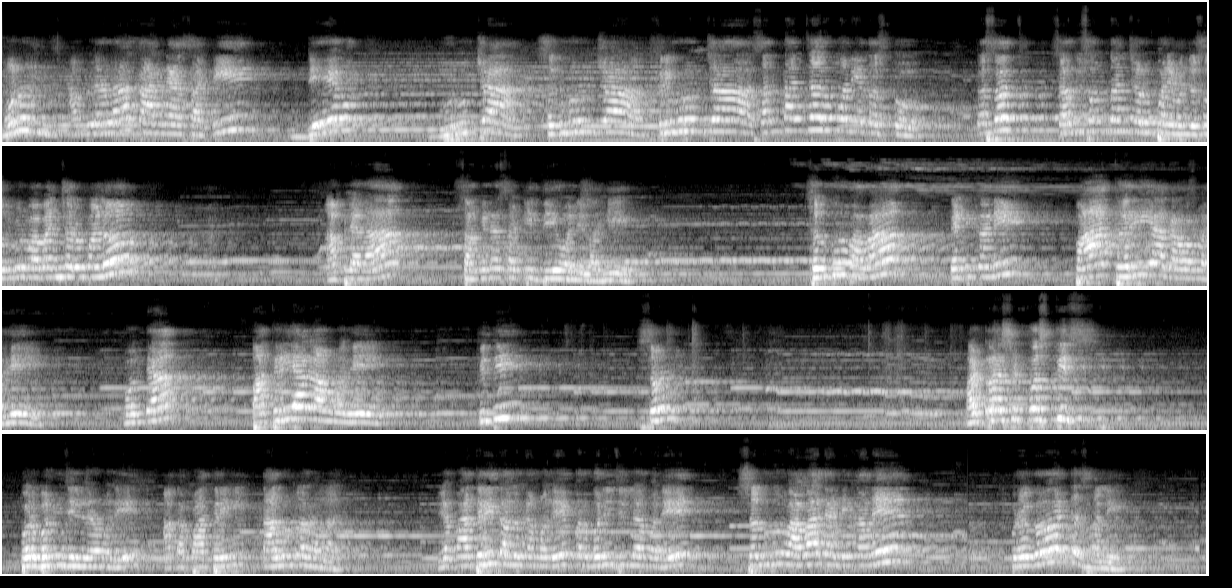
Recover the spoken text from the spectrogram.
म्हणून आपल्याला तारण्यासाठी देव गुरुच्या सद्गुरूंच्या श्रीगुरूंच्या संतांच्या रूपाने येत असतो. तसंच साधू संतांच्या रूपाने म्हणजे सद्गुरू बाबांच्या रूपानं आपल्याला सांगण्यासाठी देव आलेला आहे. सद्गुरू बाबा त्या ठिकाणी पाथरी या गावामध्ये कोणत्या? पाथरी या गावामध्ये. किती? सन अठराशे पस्तीस परभणी जिल्ह्यामध्ये आता पाथरी तालुका झाला या पाथरी तालुक्यामध्ये परभणी जिल्ह्यामध्ये सद्गुरू बाबा त्या ठिकाणी प्रगट झाले.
